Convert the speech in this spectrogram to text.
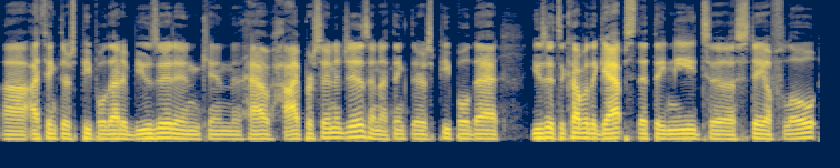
Uh, I think there's people that abuse it and can have high percentages, and I think there's people that use it to cover the gaps that they need to stay afloat.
